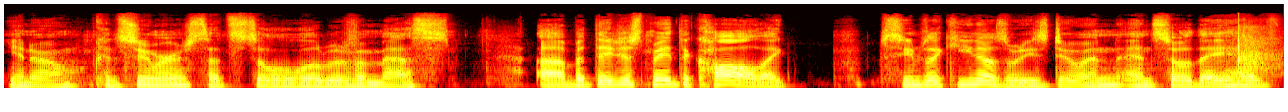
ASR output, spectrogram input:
you know, consumers. That's still a little bit of a mess. Uh, but they just made the call like seems like he knows what he's doing, and so they have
